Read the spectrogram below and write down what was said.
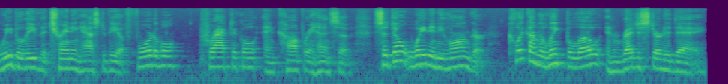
We believe that training has to be affordable, practical, and comprehensive. So don't wait any longer. Click on the link below and register today.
